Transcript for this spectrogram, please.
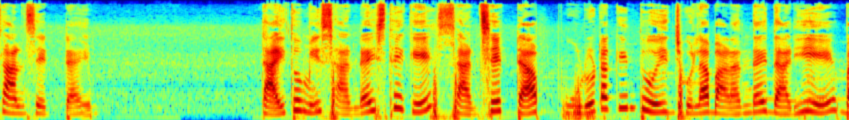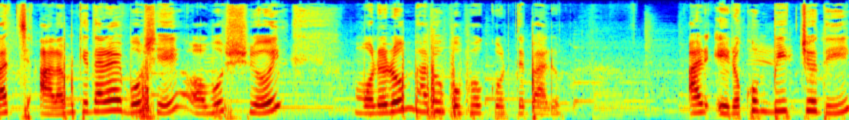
সানসেট টাইম তাই তুমি সানরাইজ থেকে সানসেটটা পুরোটা কিন্তু ওই ঝোলা বারান্দায় দাঁড়িয়ে বা আরাম কেদারায় বসে অবশ্যই মনোরমভাবে উপভোগ করতে পারো। আর এরকম বীজ যদি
